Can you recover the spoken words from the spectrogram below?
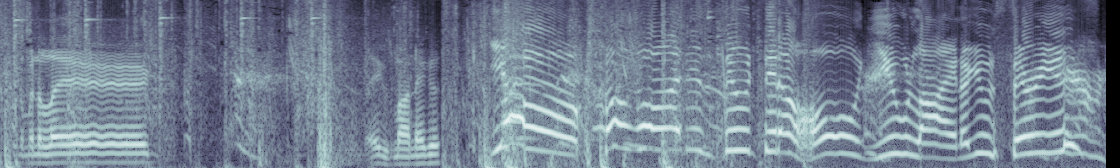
Hit him in the legs. Legs, my nigga. Yo! Come on! This dude did a whole U line. Are you serious?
